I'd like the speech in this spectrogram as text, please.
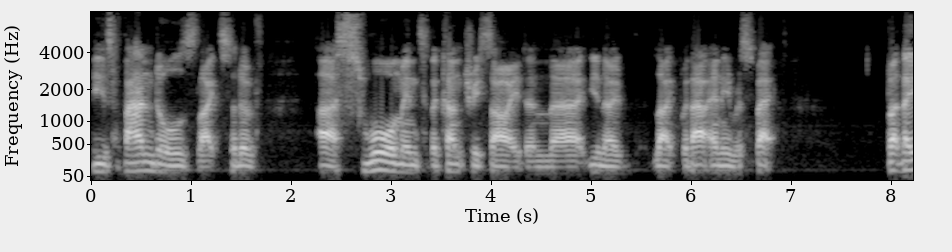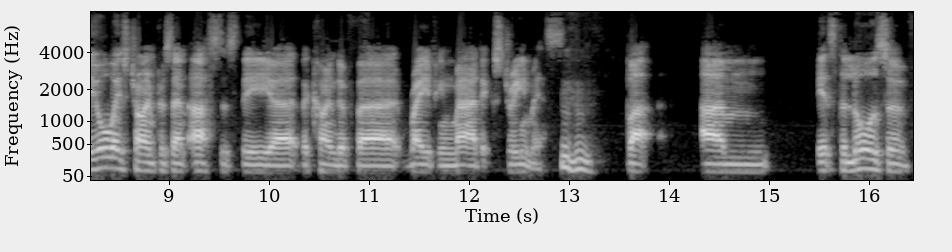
these vandals, like sort of uh, swarm into the countryside and uh, you know, like without any respect but they always try and present us as the uh, the kind of uh, raving mad extremists. Mhm. But um, it's the laws of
